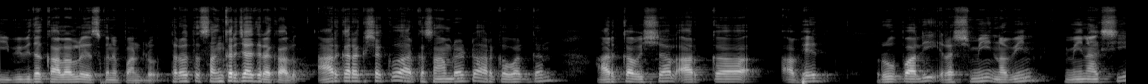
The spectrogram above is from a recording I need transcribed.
ఈ వివిధ కాలాల్లో వేసుకునే పంటలు తర్వాత సంకర జాతి రకాలు. ఆర్క రక్షకు ఆర్క సామ్రాట్ ఆర్క వర్గన్ Arka Vishal Arka Abhed Rupali Rashmi Naveen Meenakshi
